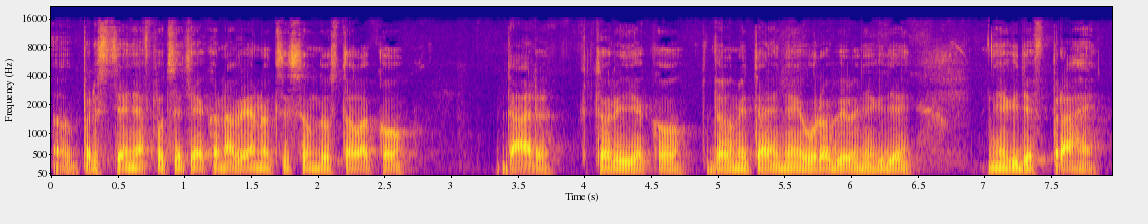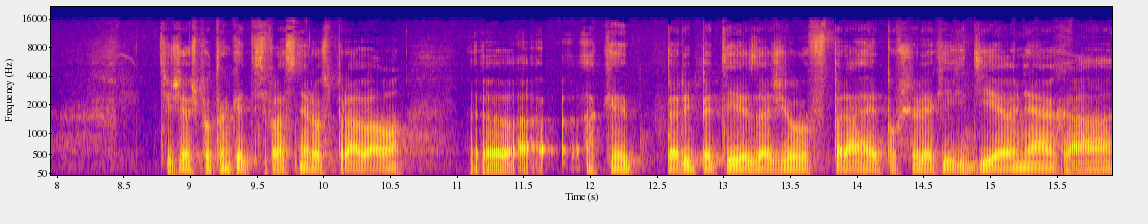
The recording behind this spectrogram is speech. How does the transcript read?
prsteň a v podstate ako na Vianoce som dostal ako dar, ktorý ako veľmi tajne urobil niekde, niekde v Prahe. Čiže až potom, keď vlastne rozprával Eh, aké peripetie zažil v Prahe po všelijakých dielňach a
